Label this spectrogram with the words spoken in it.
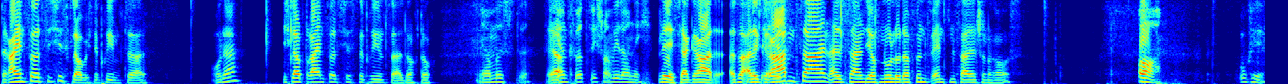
43 ist glaube ich eine Primzahl. Oder? Ich glaube 43 ist eine Primzahl, doch, doch. ja, müsste. Ja. 44 schon wieder nicht. Nee, ist ja gerade. Also alle geraden Zahlen, alle Zahlen, die auf 0 oder 5 enden, fallen schon raus. Oh, Okay.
